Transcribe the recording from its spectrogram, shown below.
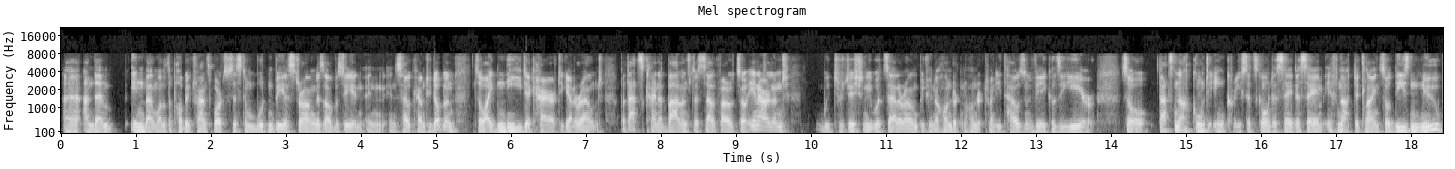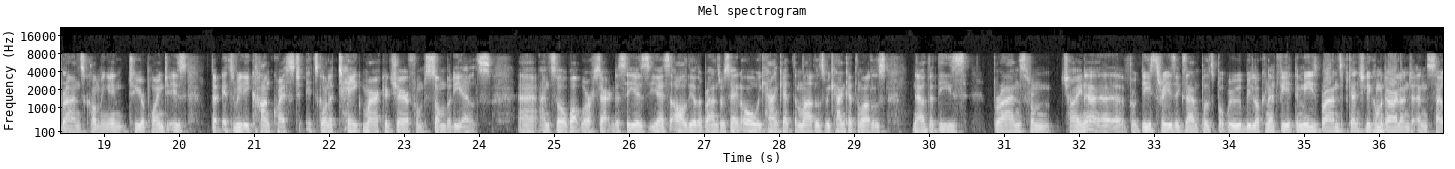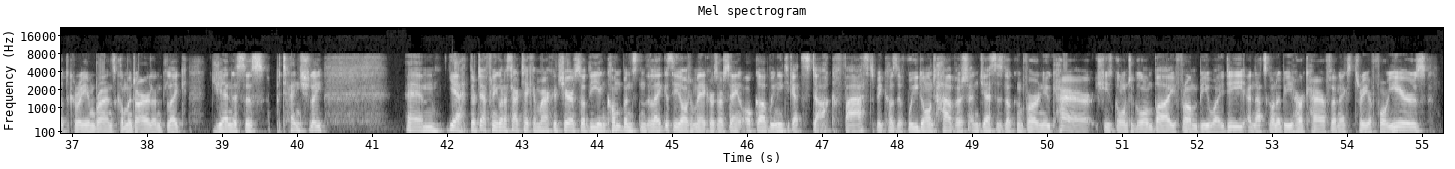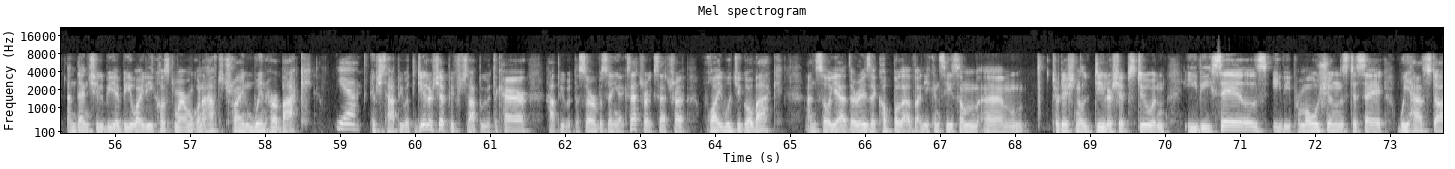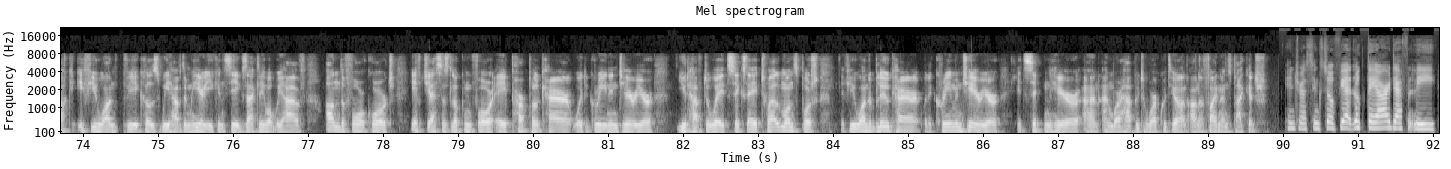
Uh, and then in Belmullet, the public transport system wouldn't be as strong as obviously in, in, in South County Dublin. So I'd need a car to get around. But that's kind of balanced itself out. So in Ireland, we traditionally would sell around between 100 and 120,000 vehicles a year. So that's not going to increase. It's going to stay the same, if not decline. So these new brands coming in, to your point, is that it's really conquest. It's going to take market share from somebody else. Uh, and so what we're starting to see is, yes, all the other brands were saying, oh, we can't get the models, we can't get the models. Now that these brands from China uh, for these three examples, but we will be looking at Vietnamese brands potentially coming to Ireland and South Korean brands coming to Ireland, like Genesis potentially. Um, yeah, they're definitely going to start taking market share. So the incumbents and the legacy automakers are saying, "Oh God, we need to get stock fast because if we don't have it, and Jess is looking for a new car, she's going to go and buy from BYD, and that's going to be her car for the next three or four years, and then she'll be a BYD customer, and we're going to have to try and win her back." Yeah. If she's happy with the dealership, if she's happy with the car, happy with the servicing, etc., etc., why would you go back? And so, yeah, there is a couple of, and you can see some um, traditional dealerships doing EV sales, EV promotions to say, we have stock. If you want vehicles, we have them here. You can see exactly what we have on the forecourt. If Jess is looking for a purple car with a green interior, you'd have to wait six, eight, 12 months. But if you want a blue car with a cream interior, it's sitting here and, and we're happy to work with you on, on a finance package. Interesting stuff. Yeah, look, they are definitely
